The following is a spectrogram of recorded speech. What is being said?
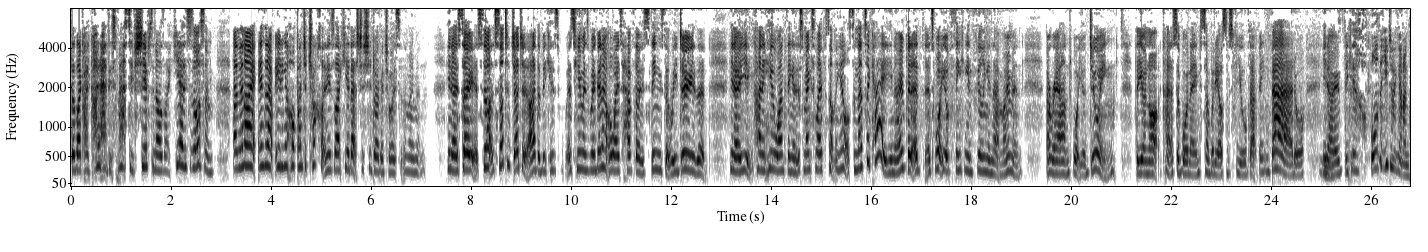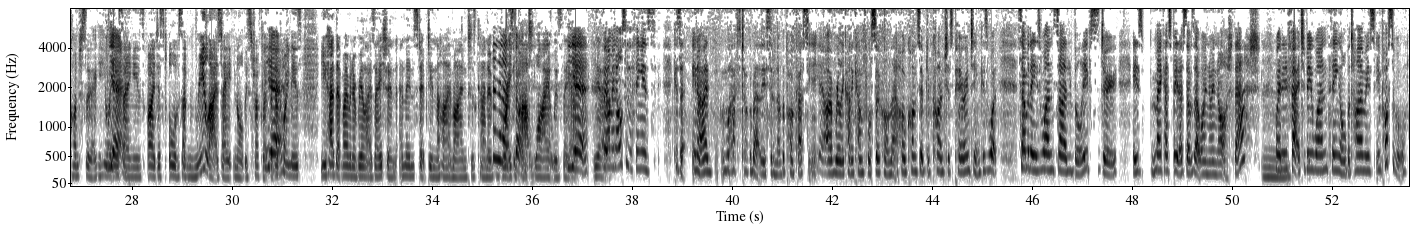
that like I kind of had this massive shift, and I was like, yeah, this is awesome. And then I ended up eating a whole bunch of chocolate, and he's like, yeah, that's just your drug of choice at the moment. You know, so it's not it's not to judge it either because as humans we're going to always have those things that we do that, you know, you kind of hear one thing and it just makes way for something else, and that's okay, you know. But it's, it's what you're thinking and feeling in that moment around what you're doing that you're not kind of subordinating to somebody else's view of that being bad or you yes. know because or that you're doing it unconsciously like here what yeah. you're saying is I just all of a sudden realized I ate all this chocolate yeah. but the point is you had that moment of realization and then stepped in the higher mind to kind of break apart why it was there yeah yeah but I mean also the thing is because you know I we'll have to talk about this in another podcast I've really kind of come full circle on that whole concept of conscious parenting because what some of these one-sided beliefs do is make us beat ourselves up when we're not that. Mm. When in fact, to be one thing all the time is impossible.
